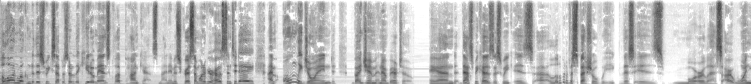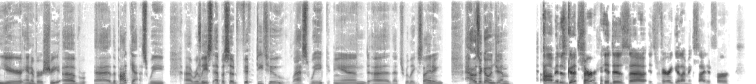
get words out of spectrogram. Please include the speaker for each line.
Speaker 1: Hello and welcome to this week's episode of the Keto Man's Club podcast. My name is Chris. I'm one of your hosts, and today I'm only joined by Jim and Alberto. And that's because this week is uh, a little bit of a special week. This is more or less our one year anniversary of uh, the podcast. We uh, released episode 52 last week, and uh, that's really exciting. How's it going, Jim?
Speaker 2: Um, it is good, sir. It is. Uh, it's very good. I'm excited for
